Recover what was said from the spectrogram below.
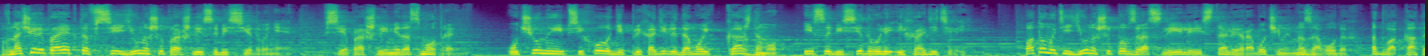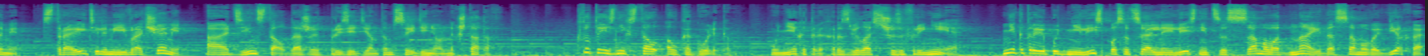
В начале проекта все юноши прошли собеседование, все прошли медосмотры. Ученые и психологи приходили домой к каждому и собеседовали их родителей – Потом эти юноши повзрослели и стали рабочими на заводах, адвокатами, строителями и врачами, а один стал даже президентом Соединенных Штатов. Кто-то из них стал алкоголиком, у некоторых развелась шизофрения, некоторые поднялись по социальной лестнице с самого дна и до самого верха,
